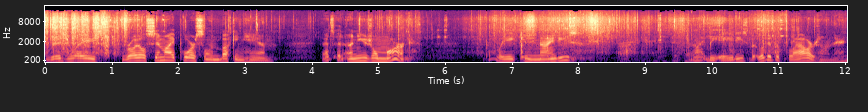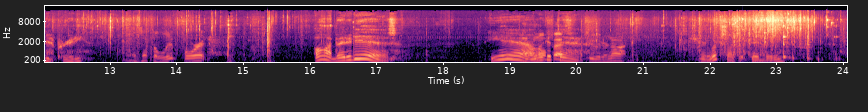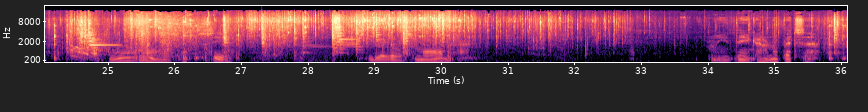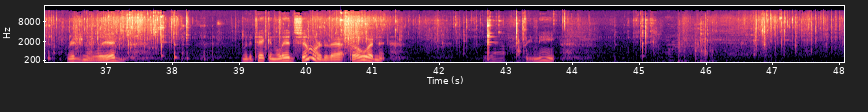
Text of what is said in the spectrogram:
Ridgway's Royal Semi Porcelain Buckingham. That's an unusual mark. Probably 1890s. Might be 80s, but look at the flowers on there. Isn't that pretty? Is that the lid for it? Oh, I bet it is. Yeah, look at that. to it or not. Sure looks like it could be. I don't know. Let's, let's see. Be a little small, but what do you think? I don't know if that's the original lid. Would have taken a lid similar to that, though, wouldn't it? Yeah. Pretty neat.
